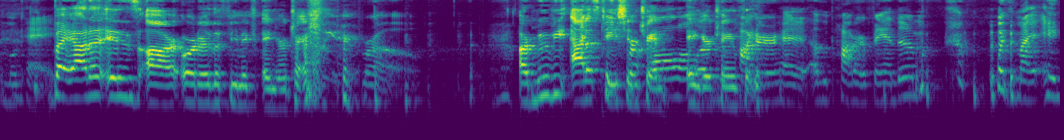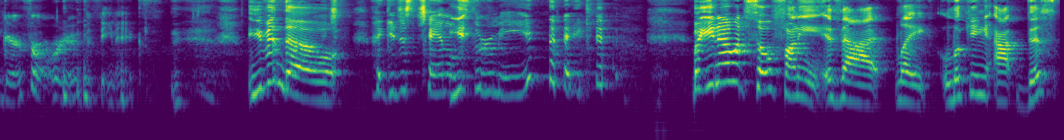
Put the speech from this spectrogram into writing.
I'm okay, Bayana is our Order of the Phoenix anger translator. bro. Our movie adaptation for trans- all anger of the translator. Potter head of the Potter fandom with my anger for Order of the Phoenix. Even though Like it just channels Ye- through me. like, But you know what's so funny is that like looking at this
